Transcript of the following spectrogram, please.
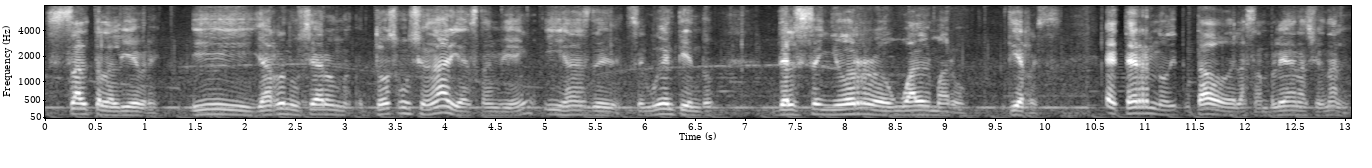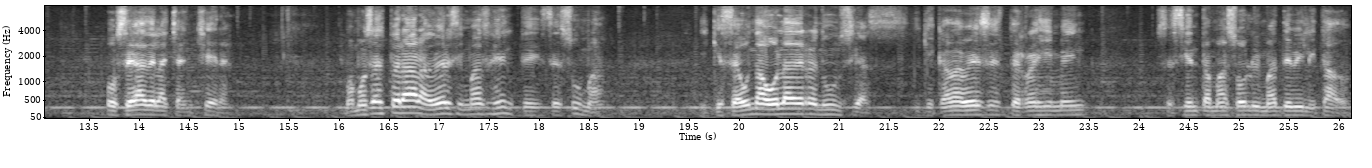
salta la liebre. Y ya renunciaron dos funcionarias también, hijas de, según entiendo, del señor Walmaro Tierres, eterno diputado de la Asamblea Nacional, o sea, de la chanchera. Vamos a esperar a ver si más gente se suma y que sea una ola de renuncias y que cada vez este régimen se sienta más solo y más debilitado.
